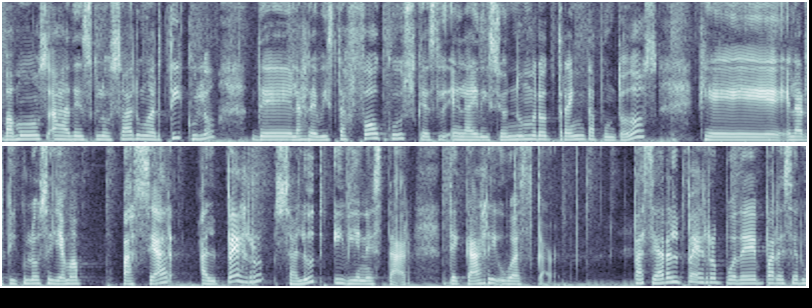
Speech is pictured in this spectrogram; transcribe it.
vamos a desglosar un artículo de la revista Focus, que es en la edición número 30.2, que el artículo se llama Pasear al perro, salud y bienestar, de Carrie Westcard. Pasear al perro puede parecer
